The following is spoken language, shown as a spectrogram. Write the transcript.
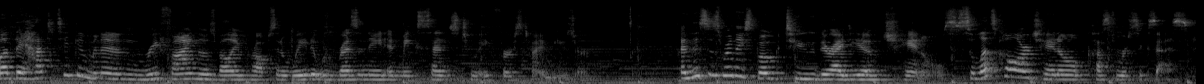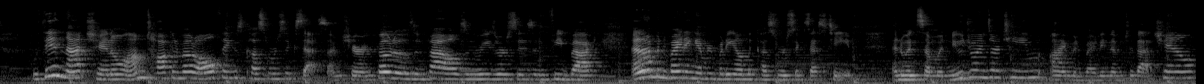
But they had to take a minute and refine those value props in a way that would resonate and make sense to a first time user. And this is where they spoke to their idea of channels. So let's call our channel customer success. Within that channel, I'm talking about all things customer success. I'm sharing photos and files and resources and feedback, and I'm inviting everybody on the customer success team. And when someone new joins our team, I'm inviting them to that channel,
